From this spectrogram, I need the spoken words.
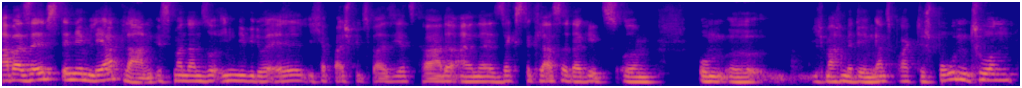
Aber selbst in dem Lehrplan ist man dann so individuell. Ich habe beispielsweise jetzt gerade eine sechste Klasse, da geht es um, um äh, ich mache mit denen ganz praktisch Bodentouren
